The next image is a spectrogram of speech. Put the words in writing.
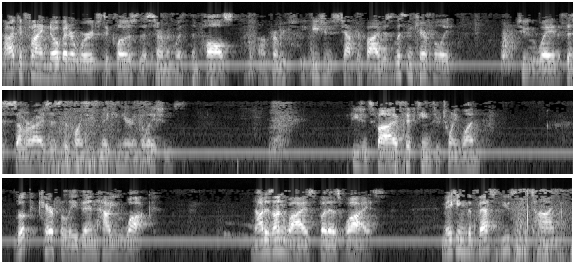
Now, I could find no better words to close this sermon with than Paul's um, from Ephesians chapter 5. Just listen carefully to the way that this summarizes the points he's making here in Galatians. Ephesians 5, 15 through 21. Look carefully then how you walk, not as unwise, but as wise, making the best use of the time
